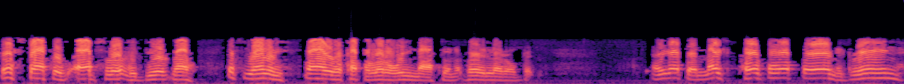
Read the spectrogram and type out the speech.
This stuff is absolutely beautiful. It's the only, well, there's a couple little remarks in it, very little, but and you got that nice purple up there and the green.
